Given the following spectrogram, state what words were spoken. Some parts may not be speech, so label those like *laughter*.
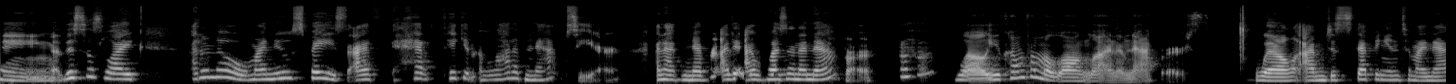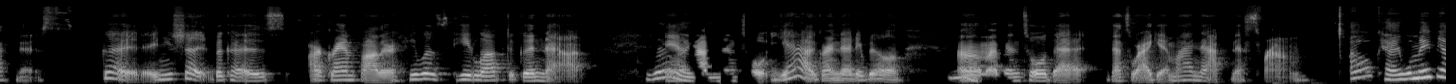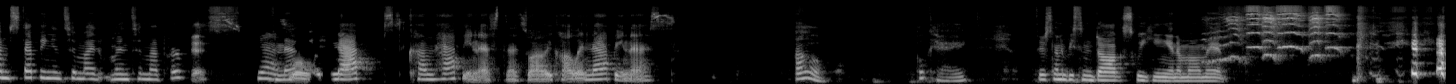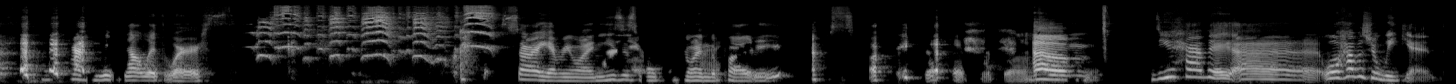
thing. This is like, I don't know, my new space. I've have taken a lot of naps here, and I've never, I, I wasn't a napper. Uh-huh. Well, you come from a long line of nappers. Well, I'm just stepping into my napness. Good, and you should because our grandfather, he was, he loved a good nap. Really? And I've been told, yeah, Granddaddy Bill. Hmm. Um, I've been told that that's where I get my napness from. Oh, okay. Well, maybe I'm stepping into my into my purpose. Yes, Nap- well, naps come happiness. That's why we call it nappiness. Oh, okay. There's going to be some dog squeaking in a moment. *laughs* We dealt with worse. Sorry, everyone. You just won't join the party. *laughs* I'm sorry. *laughs* Um, do you have a uh well, how was your weekend?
